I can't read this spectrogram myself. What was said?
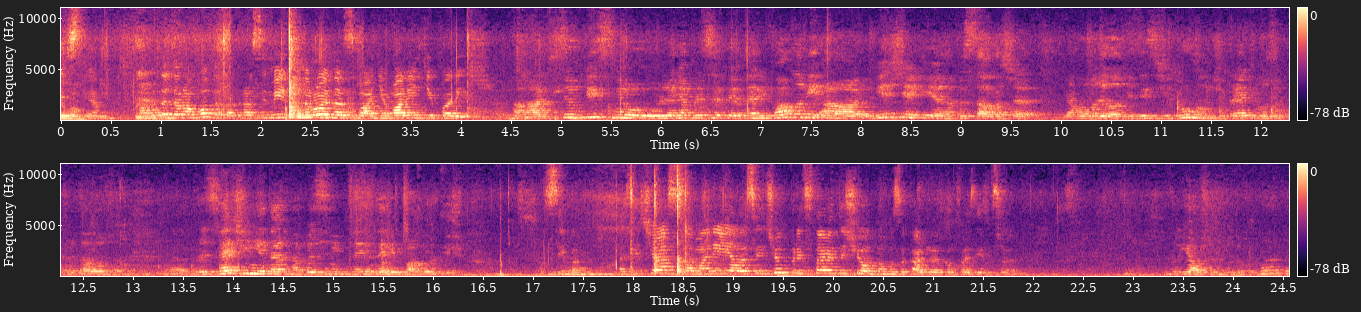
любимая А вот эта работа как раз имеет второе название «Маленький Париж». А, Цю пісню Леня присвятив Нелі Павлові, а вірші, які я написала ще, я говорила у 2002 чи 2003 запам'ятала вже, присвячені так написані книги Нелі Павлові. Спасибо. А сейчас Мария Лосенчук представит еще одну музыкальную композицию. Ну, я вже не буду говорити.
